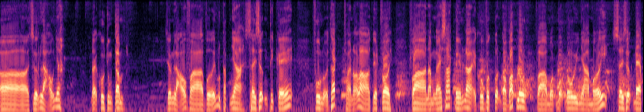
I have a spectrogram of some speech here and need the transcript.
uh, dưỡng lão nha. Đại khu trung tâm dưỡng lão và với một cặp nhà xây dựng thiết kế full nội thất phải nói là tuyệt vời. Và nằm ngay sát bên lại khu vực quận Gò Vấp luôn và một bộ đôi nhà mới xây dựng đẹp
